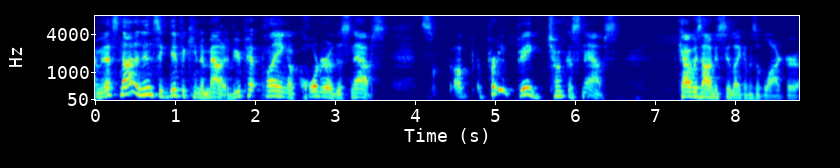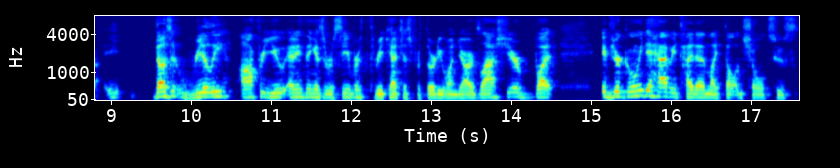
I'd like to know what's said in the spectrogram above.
I mean, that's not an insignificant amount. If you're playing a quarter of the snaps, it's a pretty big chunk of snaps. Cowboys obviously like him as a blocker. He doesn't really offer you anything as a receiver. Three catches for 31 yards last year, but if you're going to have a tight end like Dalton Schultz, who's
